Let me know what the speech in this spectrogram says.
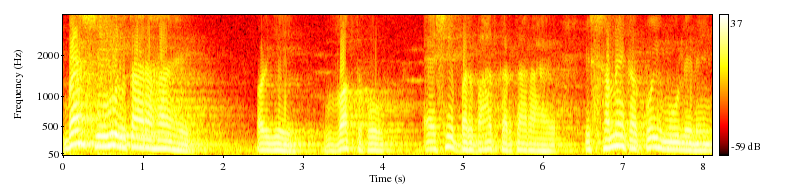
बस यही होता रहा है। और ये वक्त को ऐसे बर्बाद करता रहा है कि समय का कोई मूल्य नहीं,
